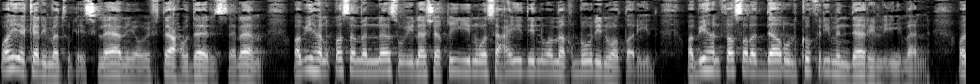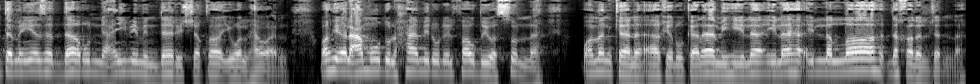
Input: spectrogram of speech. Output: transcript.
وهي كلمة الإسلام ومفتاح دار السلام وبها انقسم الناس إلى شقي وسعيد ومقبول وطريد وبها انفصلت دار الكفر من دار الإيمان وتميزت دار النعيم من دار الشقاء والهوان وهي العمود الحامل للفرض والسنة. ومن كان آخر كلامه لا إله إلا الله دخل الجنة.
